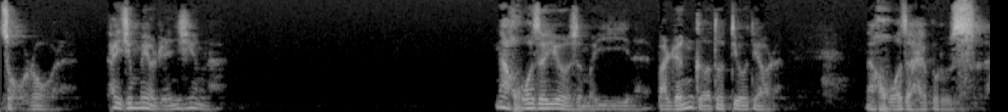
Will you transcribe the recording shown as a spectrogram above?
走肉了。他已经没有人性了。那活着又有什么意义呢？把人格都丢掉了，那活着还不如死了。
